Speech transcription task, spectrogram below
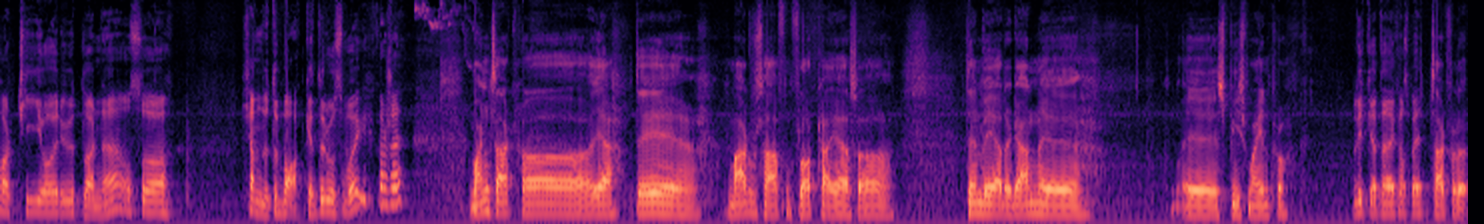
tar ti år i utlandet, og så kommer du tilbake til Rosenborg, kanskje? Mange takk. Og ja, det Markus har hatt en flott karriere, så den vil jeg da gerne øh, øh, spise meg inn på. Lykke til, Kasper. Takk for det.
